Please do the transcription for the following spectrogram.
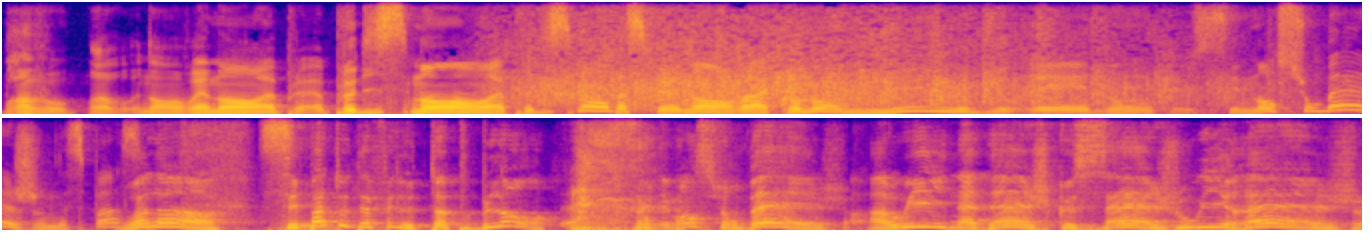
Bravo, bravo. Non, vraiment, appla- applaudissements, applaudissements, parce que non, voilà, comment inaugurer donc ces mentions beige, n'est-ce pas Voilà, c'est pas tout à fait le top blanc, c'est les mentions beige. Ah oui, Nadège, que sais-je, où irai-je?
